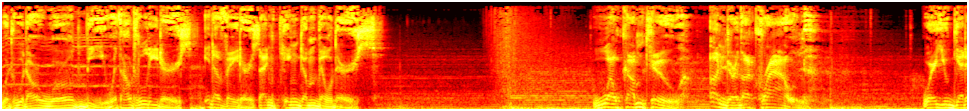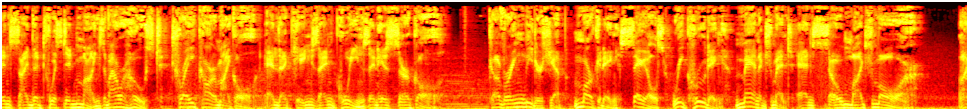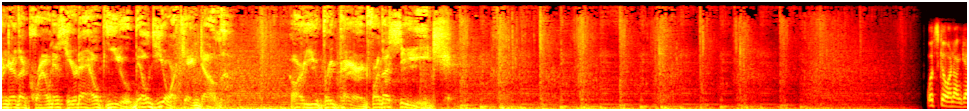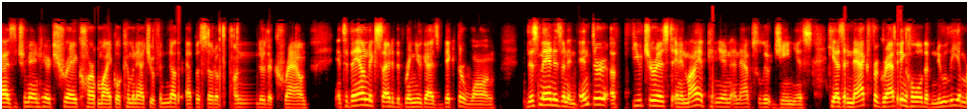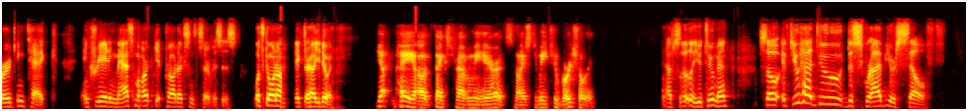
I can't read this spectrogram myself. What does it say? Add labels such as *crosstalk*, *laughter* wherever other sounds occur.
What would our world be without leaders, innovators, and kingdom builders? Welcome to Under the Crown, where you get inside the twisted minds of our host, Trey Carmichael, and the kings and queens in his circle. Covering leadership, marketing, sales, recruiting, management, and so much more. Under the Crown is here to help you build your kingdom. Are you prepared for the siege? What's going on, guys? It's your man here, Trey Carmichael, coming at you with another episode of Under the Crown. And today I'm excited to bring you guys Victor Wong. This man is an inventor, a futurist, and in my opinion, an absolute genius. He has a knack for grabbing hold of newly emerging tech and creating mass market products and services. What's going on, Victor? How you doing? Yep. Hey, uh, thanks for having me here. It's nice to meet you virtually. Absolutely, you too, man. So, if you had to describe yourself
